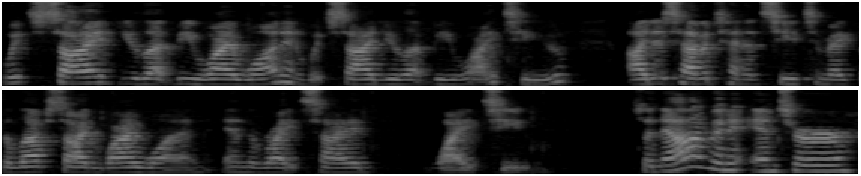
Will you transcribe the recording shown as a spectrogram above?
which side you let be y1 and which side you let be y2. I just have a tendency to make the left side y1 and the right side y2. So now I'm going to enter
